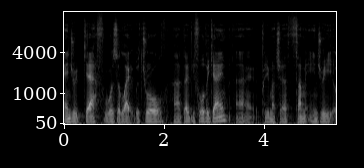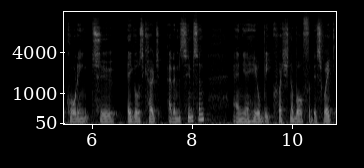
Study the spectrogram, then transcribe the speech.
Andrew Gaff was a late withdrawal uh, day before the game, uh, pretty much a thumb injury according to Eagles coach Adam Simpson. And yeah, he'll be questionable for this week,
